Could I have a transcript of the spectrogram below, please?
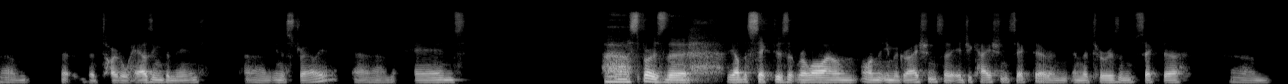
um, the, the, total housing demand um, in Australia. And uh, I suppose the, the other sectors that rely on, on the immigration, so the education sector and, and the tourism sector, um,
